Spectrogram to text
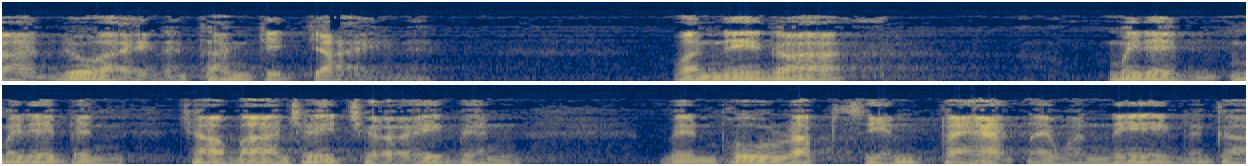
บัติด้วยนะทางจิตใจนะวันนี้ก็ไม่ได้ไม่ได้เป็นชาวบ้านเฉยๆเป็นเป็นผู้รับเสียนแปดในวันนี้แล้วก็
